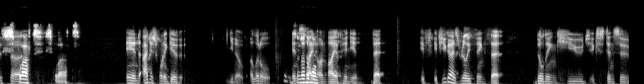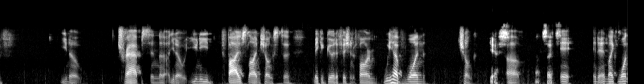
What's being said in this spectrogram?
this uh, Splat, splat. and I just want to give, you know, a little another insight on my opinion that if if you guys really think that building huge, extensive, you know, traps and uh, you know you need five slime chunks to make a good, efficient farm, we have one chunk, Yes, um, that's it. and, and and like one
